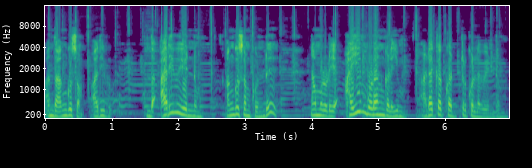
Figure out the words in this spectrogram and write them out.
அந்த அங்குசம் அறிவு. அந்த அறிவு என்னும் அங்குசம் கொண்டு நம்மளுடைய ஐம்புலன்களையும் அடக்க கற்றுக்கொள்ள வேண்டும்.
